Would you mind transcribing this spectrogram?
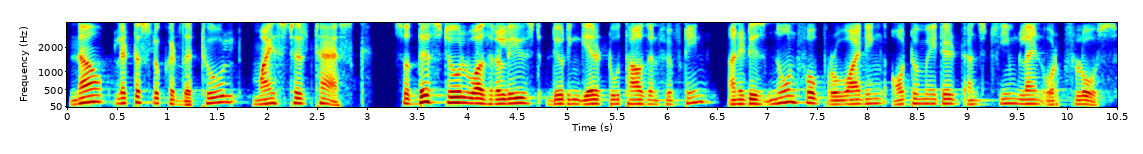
Now let us look at the tool MeisterTask. So this tool was released during year 2015 and it is known for providing automated and streamlined workflows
